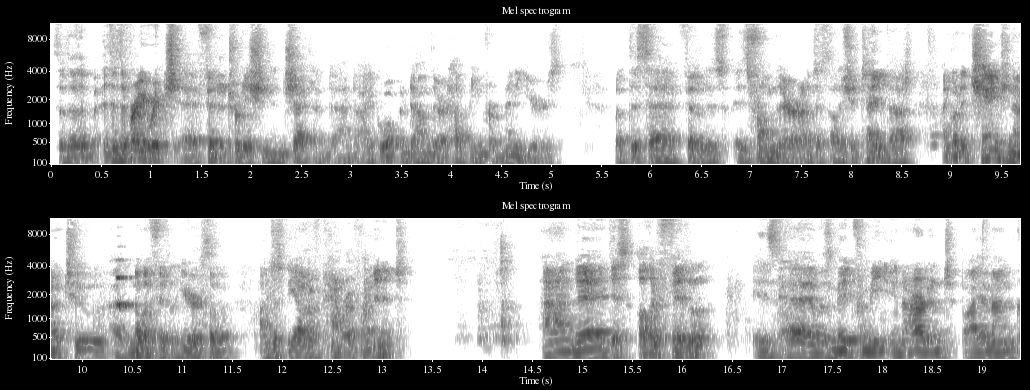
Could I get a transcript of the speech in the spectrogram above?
So there's a, there's a very rich uh, fiddle tradition in Shetland, and I go up and down there, been for many years. But this uh, fiddle is, is from there, and I just thought I should tell you that. I'm going to change now to another fiddle here, so I'll just be out of camera for a minute. And uh, this other fiddle is uh, was made for me in Ireland by a man,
